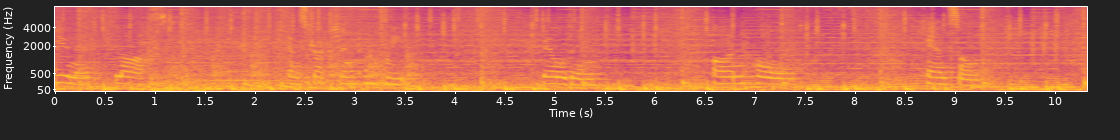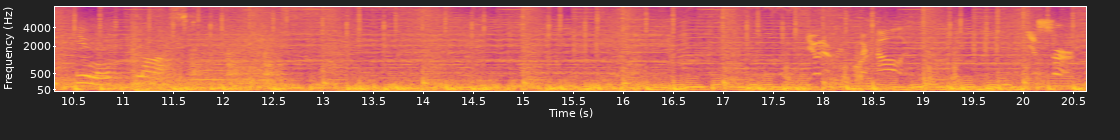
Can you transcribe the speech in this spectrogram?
Unit lost. Construction complete. Building. On hold. Cancelled. Unit lost. Unit acknowledged. Yes, sir.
